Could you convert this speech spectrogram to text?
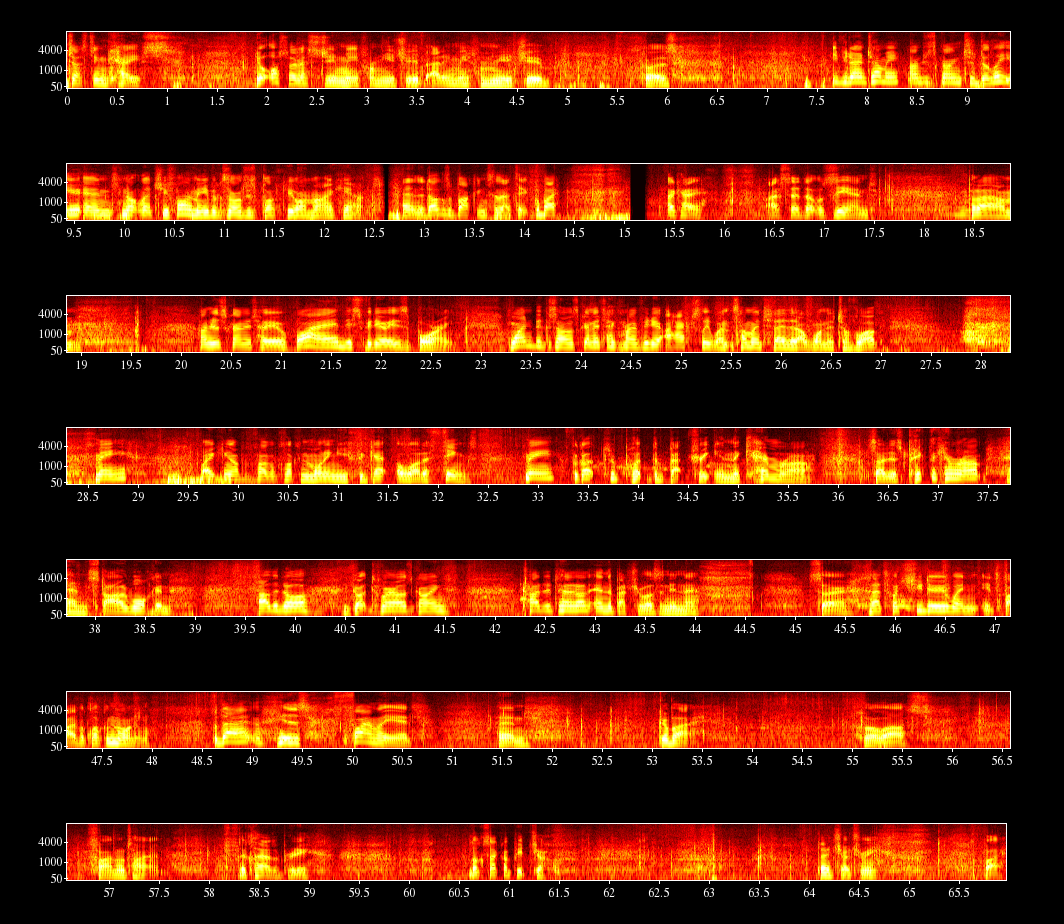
just in case. You're also messaging me from YouTube, adding me from YouTube, because if you don't tell me, I'm just going to delete you and not let you follow me because I'll just block you on my account. And the dogs are barking, so that's it. Goodbye. Okay, I said that was the end. But, um, I'm just going to tell you why this video is boring. One, because I was going to take my video, I actually went somewhere today that I wanted to vlog. me, waking up at 5 o'clock in the morning, you forget a lot of things. Me, forgot to put the battery in the camera. So I just picked the camera up and started walking out the door, got to where I was going, tried to turn it on and the battery wasn't in there. So that's what you do when it's 5 o'clock in the morning. But that is finally it. And goodbye. For the last final time. The clouds are pretty. Looks like a picture. Don't judge me. Bye.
